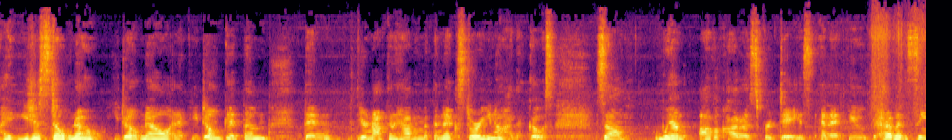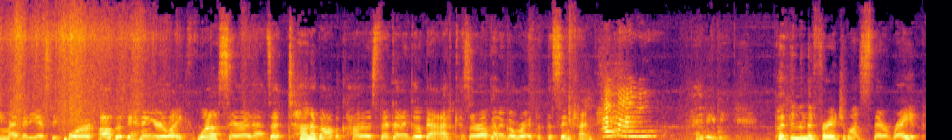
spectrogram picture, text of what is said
I, you just don't know. You don't know, and if you don't get them, then you're not going to have them at the next store. You know how that goes. So we have avocados for days and if you haven't seen my videos before and you're like wow Sara that's a ton of avocados they're gonna go bad because they're all gonna go ripe at the same time hi mommy hi baby put them in the fridge once they're ripe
